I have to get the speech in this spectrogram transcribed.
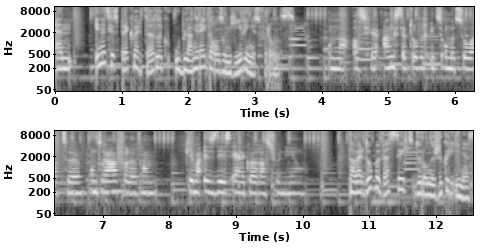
En in het gesprek werd duidelijk hoe belangrijk dat onze omgeving is voor ons. Omdat als je angst hebt over iets, om het zo wat te ontrafelen van... Oké, maar is deze eigenlijk wel rationeel? Dat werd ook bevestigd door onderzoeker Ines.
